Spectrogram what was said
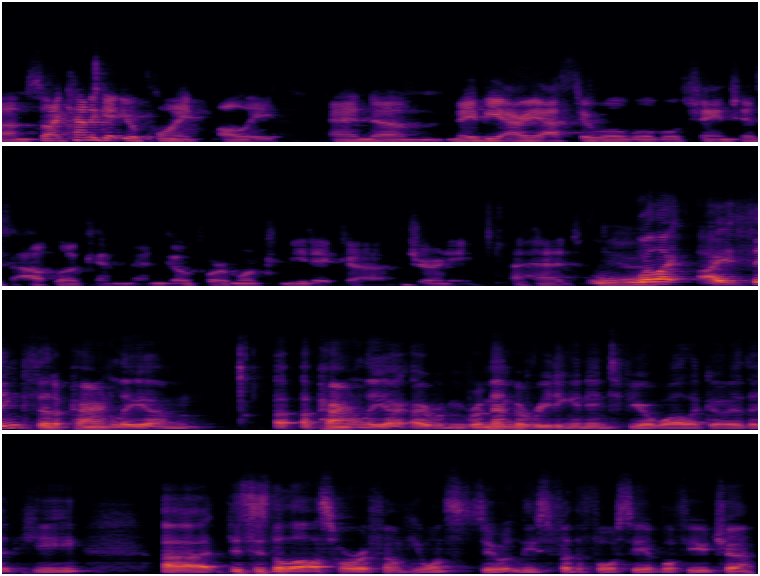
Um, so I kind of get your point, Ollie. And um, maybe Ari Aster will, will will change his outlook and, and go for a more comedic uh, journey ahead. Yeah. Well, I, I think that apparently, um, uh, apparently, I, I remember reading an interview a while ago that he, uh, this is the last horror film he wants to do at least for the foreseeable future,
